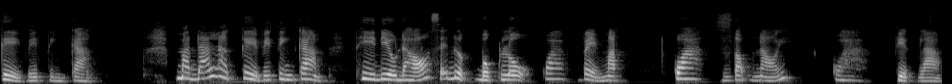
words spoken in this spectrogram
kể về tình cảm. Mà đã là kể về tình cảm thì điều đó sẽ được bộc lộ qua vẻ mặt, qua giọng nói, qua việc làm.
